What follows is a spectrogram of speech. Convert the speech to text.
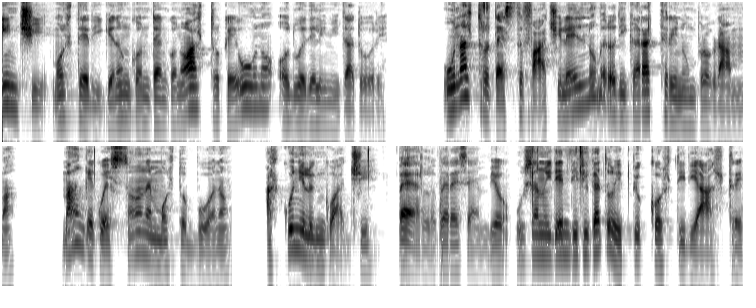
In C molte righe non contengono altro che uno o due delimitatori. Un altro test facile è il numero di caratteri in un programma, ma anche questo non è molto buono. Alcuni linguaggi, Perl per esempio, usano identificatori più corti di altri,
